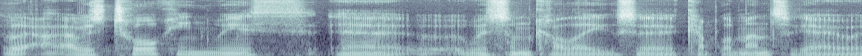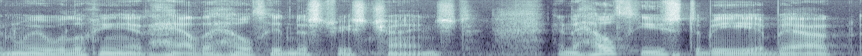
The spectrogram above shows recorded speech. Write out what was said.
I was talking with uh, with some colleagues a couple of months ago, and we were looking at how the health industry's changed. And health used to be about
